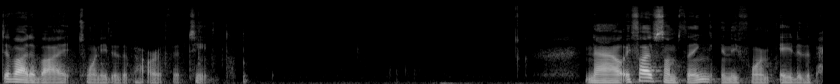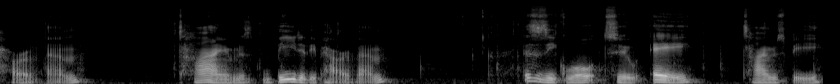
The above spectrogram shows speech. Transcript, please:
divided by 20 to the power of 15. Now, if I have something in the form a to the power of m times b to the power of m, this is equal to a times b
